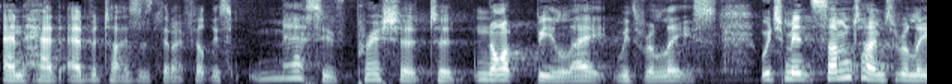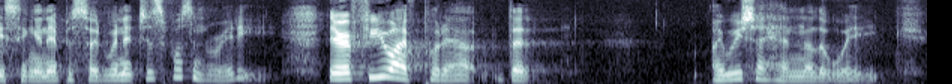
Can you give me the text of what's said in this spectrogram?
and had advertisers, then I felt this massive pressure to not be late with release, which meant sometimes releasing an episode when it just wasn't ready. There are a few I've put out that I wish I had another week.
